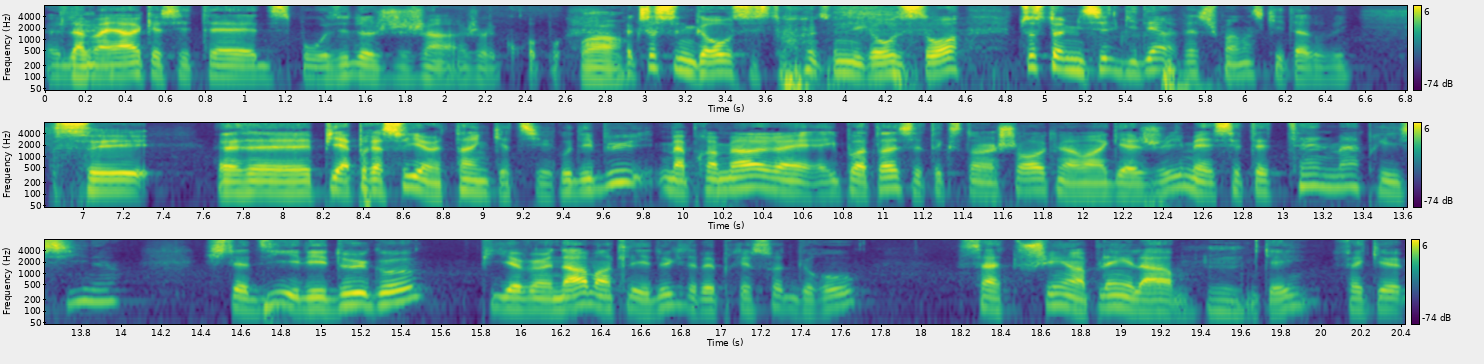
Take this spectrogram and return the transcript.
Euh, De la manière que c'était disposé, là, je, je le crois pas. Wow. Fait que ça, c'est une grosse histoire. C'est une des grosses histoires. Puis ça, c'est un missile guidé, en fait, je pense, qui est arrivé. C'est. Euh, puis après ça, il y a un tank qui a tiré. Au début, ma première euh, hypothèse, c'était que c'était un char qui m'avait engagé, mais c'était tellement précis. Là. Je te dis, il y a les deux gars, puis il y avait un arbre entre les deux qui était à peu près ça de gros. Ça a touché en plein l'arbre. Hmm. Fait que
